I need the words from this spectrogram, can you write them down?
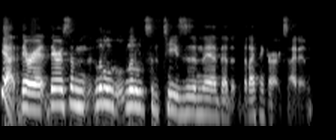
yeah there are there are some little little sort of teasers in there that that I think are exciting.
